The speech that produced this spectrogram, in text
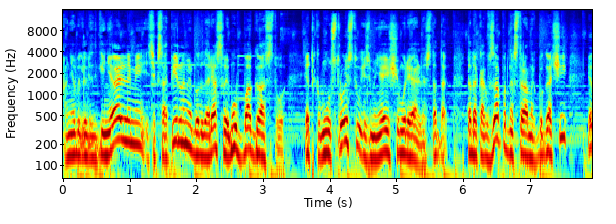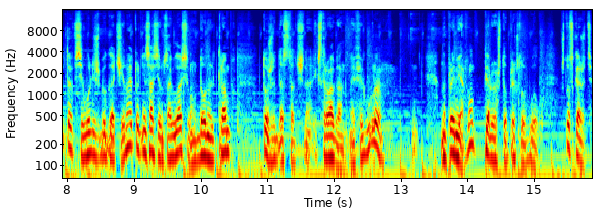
Они выглядят гениальными и сексапильными благодаря своему богатству, этому устройству, изменяющему реальность. Тогда, тогда как в западных странах богачи – это всего лишь богачи. Но я тут не совсем согласен. Дональд Трамп тоже достаточно экстравагантная фигура. Например, ну, первое, что пришло в голову. Что скажете?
